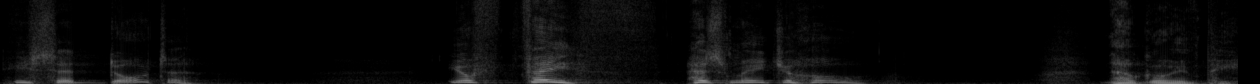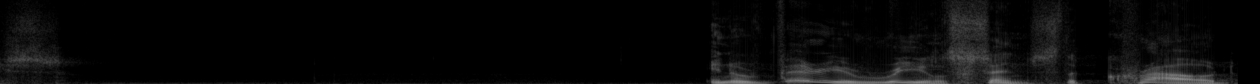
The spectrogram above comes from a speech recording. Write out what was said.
He said, Daughter, your faith has made you whole. Now go in peace. In a very real sense, the crowd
